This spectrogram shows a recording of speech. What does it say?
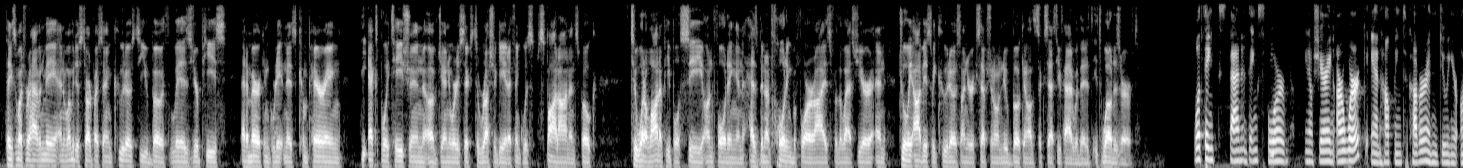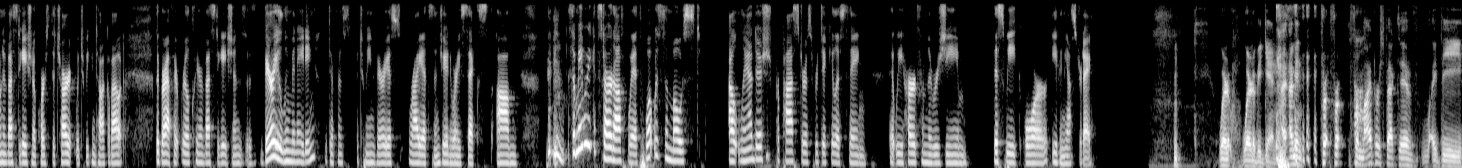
Thanks so much for having me. And let me just start by saying kudos to you both. Liz, your piece at American Greatness comparing the exploitation of January 6th to Russiagate, I think was spot on and spoke to what a lot of people see unfolding and has been unfolding before our eyes for the last year. And Julie, obviously, kudos on your exceptional new book and all the success you've had with it. It's, it's well deserved. Well, thanks, Ben, and thanks for you know sharing our work and helping to cover and doing your own investigation. Of course, the chart, which we can talk about, the graph at Real Clear Investigations, is very illuminating. The difference between various riots and January 6th. Um, so maybe we could start off with what was the most outlandish, preposterous, ridiculous thing that we heard from the regime this week or even yesterday? where where to begin? I, I mean, for, for, from my perspective, like the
